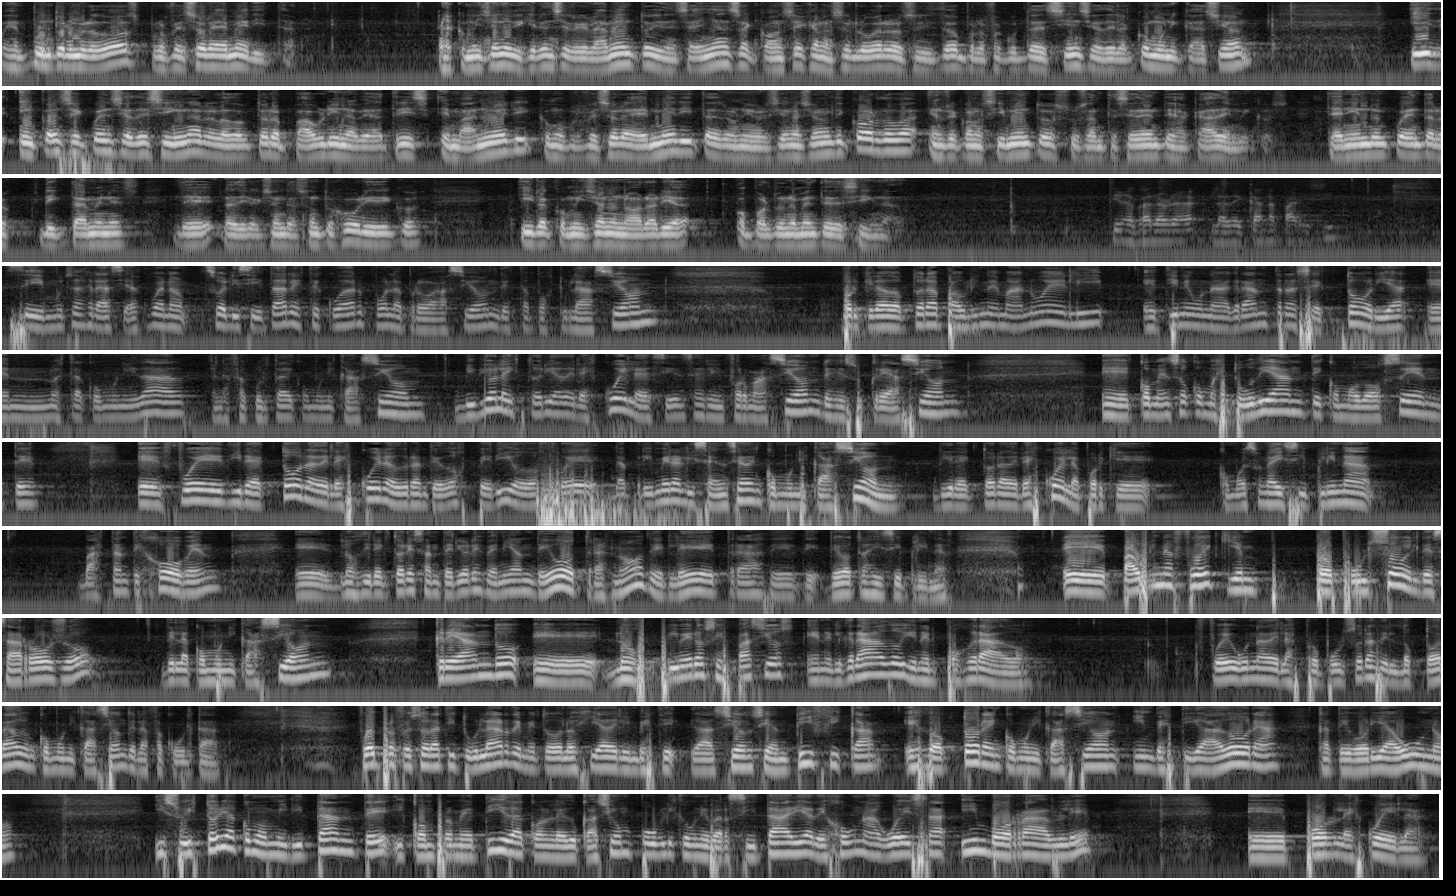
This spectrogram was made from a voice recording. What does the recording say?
En punto número dos, profesora emérita. Las comisiones de vigilancia y reglamento y de enseñanza aconsejan hacer lugar a lo solicitado por la Facultad de Ciencias de la Comunicación y, en consecuencia, designar a la doctora Paulina Beatriz Emanueli como profesora emérita de la Universidad Nacional de Córdoba en reconocimiento de sus antecedentes académicos, teniendo en cuenta los dictámenes de la Dirección de Asuntos Jurídicos y la Comisión Honoraria oportunamente designada. Tiene la palabra la decana Parisi. Sí, muchas gracias. Bueno, solicitar este cuerpo la aprobación de esta postulación porque la doctora Paulina Emanueli eh, tiene una gran trayectoria en nuestra comunidad, en la Facultad de Comunicación, vivió la historia de la Escuela de Ciencias de la Información desde su creación, eh, comenzó como estudiante, como docente, eh, fue directora de la escuela durante dos periodos, fue la primera licenciada en comunicación directora de la escuela, porque como es una disciplina bastante joven, eh, los directores anteriores venían de otras, ¿no? De letras, de, otras disciplinas. Eh, Paulina fue quien propulsó el desarrollo de la comunicación, creando los primeros espacios en el grado y en el posgrado. Fue una de las propulsoras del doctorado en comunicación de la facultad. Fue profesora titular de Metodología de la Investigación Científica, es doctora en Comunicación, investigadora, categoría 1, y su historia como militante y comprometida con la educación pública universitaria dejó una huella imborrable eh, por la escuela,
